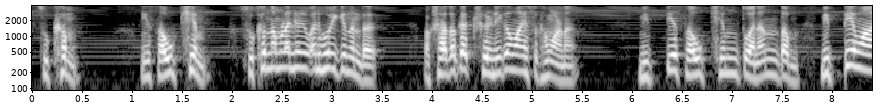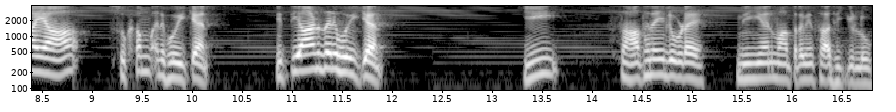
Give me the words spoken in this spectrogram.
സുഖം അല്ലെങ്കിൽ സൗഖ്യം സുഖം നമ്മൾ അനു അനുഭവിക്കുന്നുണ്ട്. പക്ഷെ അതൊക്കെ ക്ഷണികമായ സുഖമാണ്. നിത്യസൗഖ്യം ത്വനന്തം നിത്യമായ സുഖം അനുഭവിക്കാൻ നിത്യാനന്ദ അനുഭവിക്കാൻ ഈ സാധനയിലൂടെ നീങ്ങിയാൽ മാത്രമേ സാധിക്കുള്ളൂ.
